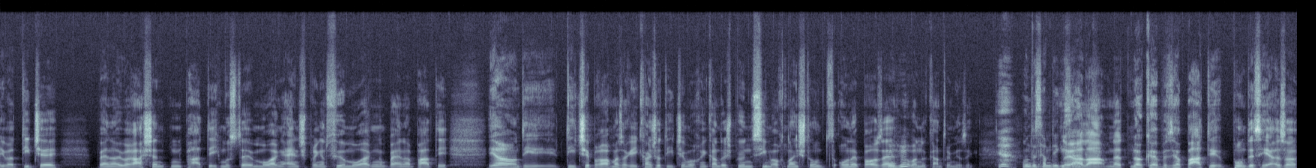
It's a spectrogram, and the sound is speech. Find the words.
ich war DJ, bei einer überraschenden Party. Ich musste morgen einspringen für morgen bei einer Party. Ja, und die DJ braucht man, sage ich, ich kann schon DJ machen. Ich kann da spielen sieben, acht, neun Stunden ohne Pause, mhm. aber nur Country Music. Und was haben die gesagt? Naja, Alarm, nicht nur okay, das ist ja Party Bundesheer. Also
